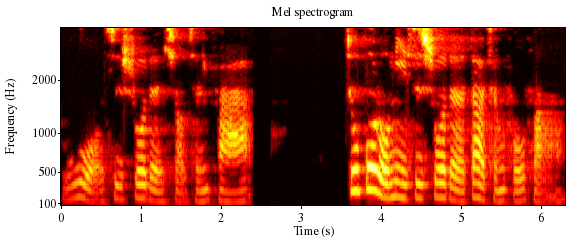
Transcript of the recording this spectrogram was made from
无我是说的小乘法，诸波罗蜜是说的大乘佛法。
